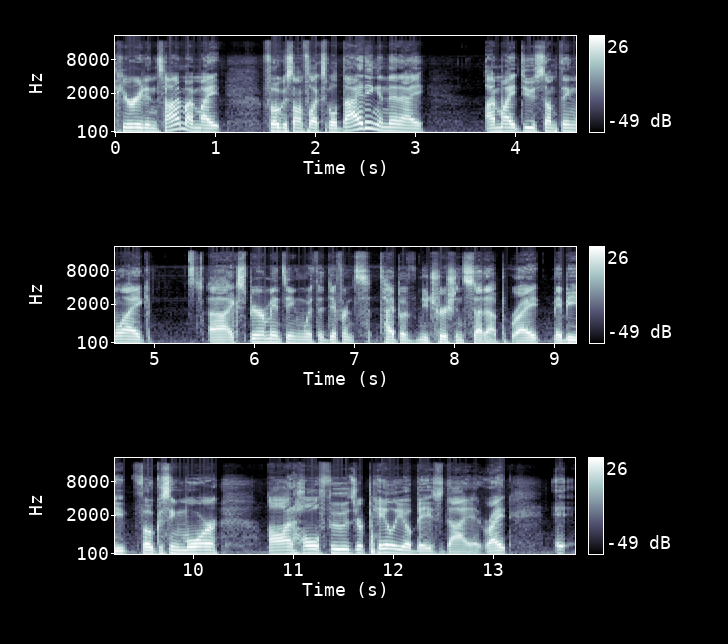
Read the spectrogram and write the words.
period in time, I might focus on flexible dieting and then I, I might do something like uh, experimenting with a different type of nutrition setup, right? Maybe focusing more on whole foods or paleo based diet, right? It,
